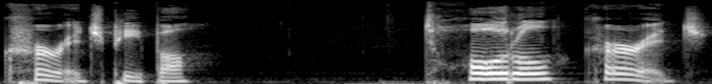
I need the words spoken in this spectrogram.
courage, people. Total courage.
